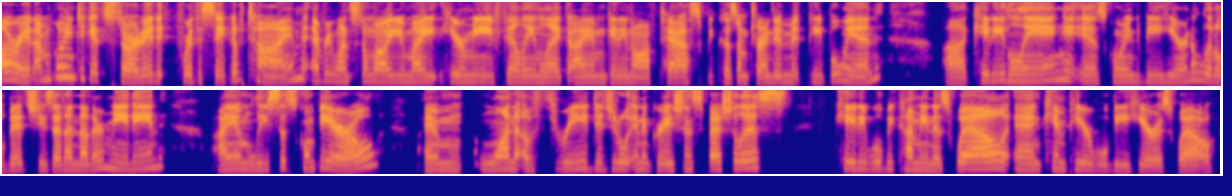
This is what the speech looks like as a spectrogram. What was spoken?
All right, I'm going to get started for the sake of time. Every once in a while you might hear me feeling like I am getting off task because I'm trying to admit people in. Uh, Katie Ling is going to be here in a little bit. She's at another meeting. I am Lisa Scompiero. I am one of three digital integration specialists. Katie will be coming as well and Kim Peer will be here as well.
